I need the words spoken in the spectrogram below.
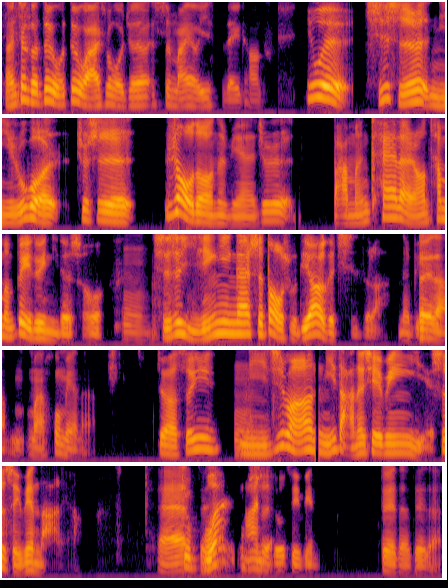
反正这个对我对我来说，我觉得是蛮有意思的一张图。因为其实你如果就是绕到那边，就是把门开了，然后他们背对你的时候，嗯，其实已经应该是倒数第二个棋子了。那边对的，蛮后面的，对啊，所以你基本上你打那些兵也是随便打的呀，哎，就不按打你都随便。对的，对的。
